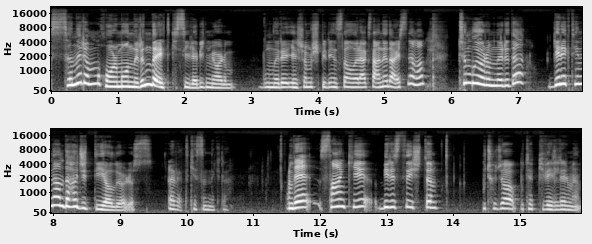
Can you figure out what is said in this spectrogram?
sanırım hormonların da etkisiyle bilmiyorum bunları yaşamış bir insan olarak sen ne dersin ama tüm bu yorumları da gerektiğinden daha ciddiye alıyoruz. Evet kesinlikle. Ve sanki birisi işte bu çocuğa bu tepki verilir mi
